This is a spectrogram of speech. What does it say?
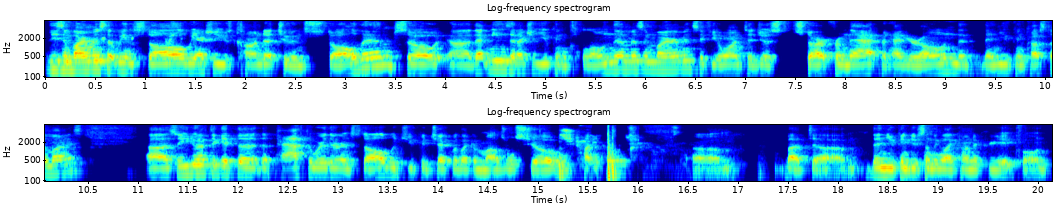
these environments that we install, we actually use Conda to install them. So uh, that means that actually you can clone them as environments. If you want to just start from that, but have your own, then, then you can customize. Uh, so you do have to get the, the path to where they're installed, which you could check with like a module show PyTorch. Um, but um, then you can do something like Conda create clone.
